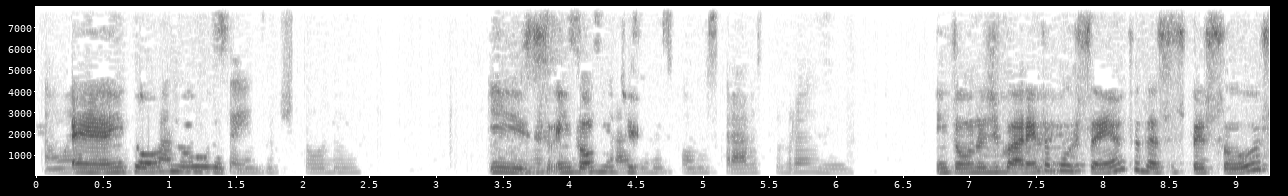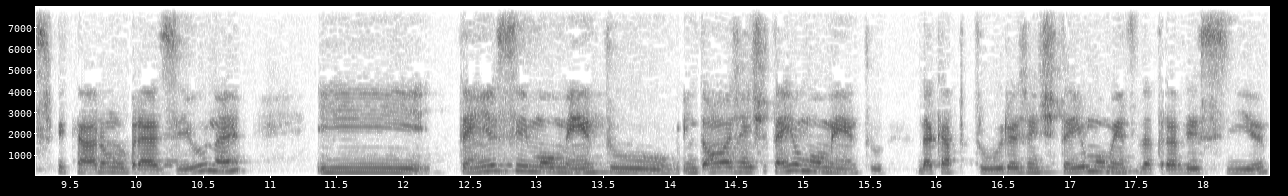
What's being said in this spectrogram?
Então, é, é em torno... de todo... Isso, em torno de... como escravos para o Brasil. Em torno de 40% dessas pessoas ficaram no Brasil, né? E tem esse momento... Então, a gente tem o momento da captura, a gente tem o momento da travessia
